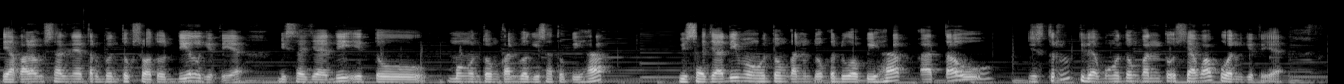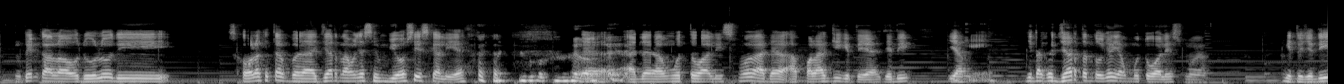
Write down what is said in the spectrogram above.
ya kalau misalnya terbentuk suatu deal gitu ya, bisa jadi itu menguntungkan bagi satu pihak, bisa jadi menguntungkan untuk kedua pihak atau justru tidak menguntungkan untuk siapa pun gitu ya. Mungkin kalau dulu di sekolah kita belajar namanya simbiosis kali ya. ada, ada mutualisme, ada apa lagi gitu ya. Jadi yang Oke. kita kejar tentunya yang mutualisme. Gitu. Jadi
